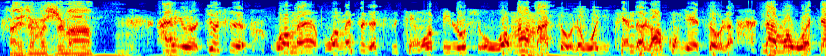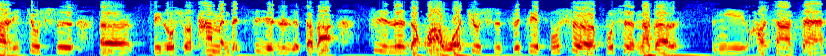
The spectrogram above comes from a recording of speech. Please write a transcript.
还有什么事吗？嗯，还有就是我们我们这个事情，我比如说我妈妈走了，我以前的老公也走了，那么我家里就是呃，比如说他们的忌日对吧？忌日的话，我就是直接不是不是那个你好像在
